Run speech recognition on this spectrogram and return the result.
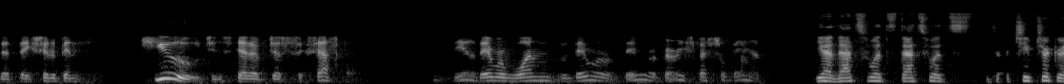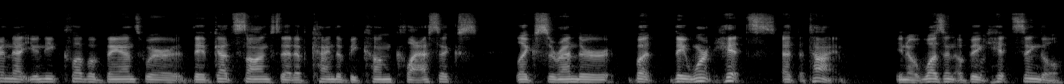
that they should have been huge instead of just successful. You know, they were one. They were they were a very special band. Yeah, that's what's that's what's Cheap Trick are in that unique club of bands where they've got songs that have kind of become classics, like Surrender, but they weren't hits at the time. You know, it wasn't a big hit single.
